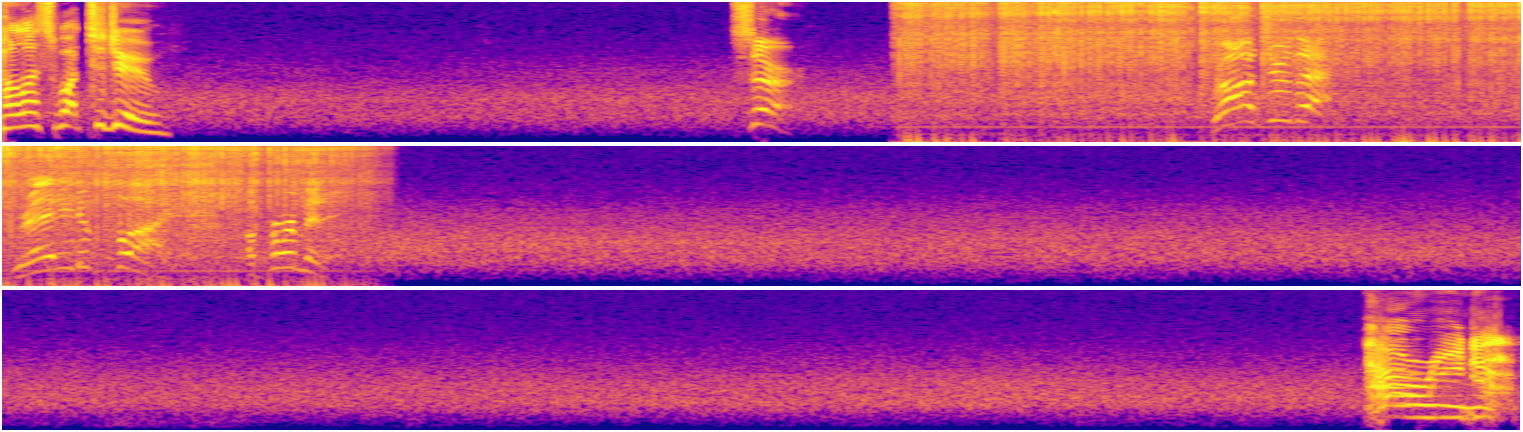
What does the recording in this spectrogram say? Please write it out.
Tell us what to do. Sir. Roger that. Ready to fire. Affirmative. Powering up.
